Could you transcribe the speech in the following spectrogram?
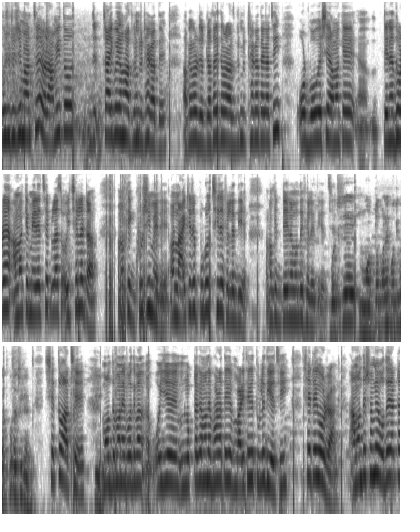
ঘুষি টুসি মারছে। এবার আমি তো চাইবই আমার হাজব্যান্ডকে ঠেকাতে। আমি এবার যথারীতি আমার হাজব্যান্ডকে ঠেকাতে গেছি। ওর বউ এসে আমাকে টেনে ধরে আমাকে মেরেছে প্লাস ওই ছেলেটা আমাকে ঘুষি মেরে আমার নাইটের পুরো ছিঁড়ে ফেলে দিয়ে আমাকে ড্রেনের মধ্যে ফেলে দিয়েছে। মদ্যপানের প্রতিবাদ করেছিলেন? সে তো আছে? মদ্যপানের প্রতিবাদ ওই যে লোকটাকে আমাদের ভাড়া থেকে বাড়ি থেকে তুলে দিয়েছি সেটাই ওর রাগ। আমাদের সঙ্গে ওদের একটা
